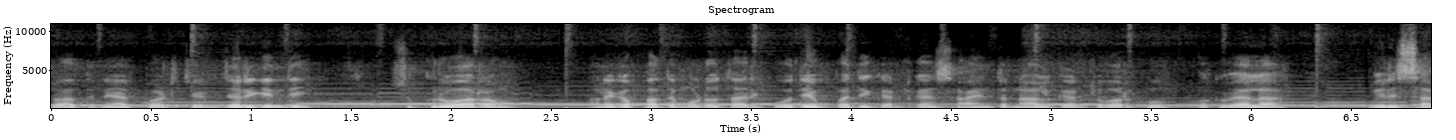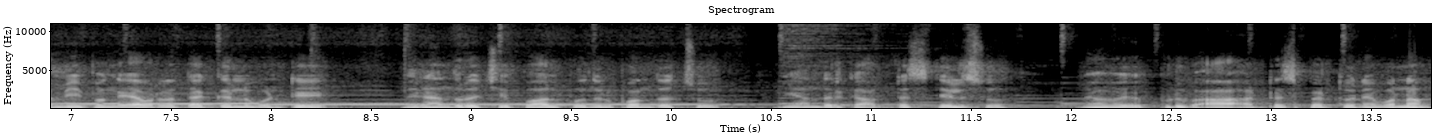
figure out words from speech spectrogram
ప్రార్థన ఏర్పాటు చేయడం జరిగింది. శుక్రవారం అనగా పదమూడవ తారీఖు ఉదయం పది గంటల సాయంత్రం నాలుగు గంటల వరకు ఒకవేళ మీరు సమీపంగా ఎవరైనా దగ్గరలో ఉంటే మీరు అందరూ వచ్చి పాలు పొందులు పొందొచ్చు. మీ అందరికీ అడ్రస్ తెలుసు. మేము ఎప్పుడు ఆ అడ్రస్ పెడుతూనే ఉన్నాం.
